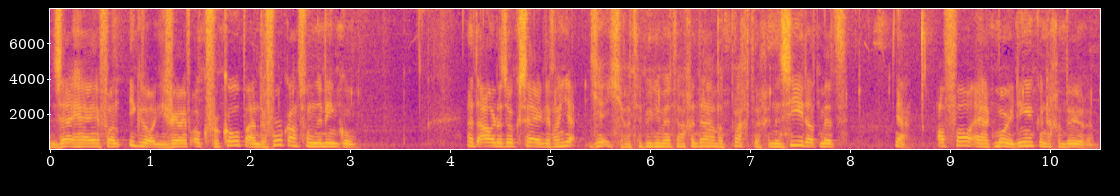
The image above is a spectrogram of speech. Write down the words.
zei hij van... ik wil die verf ook verkopen aan de voorkant van de winkel. En de ouders ook zeiden van... ja, jeetje, wat hebben jullie met hem gedaan, wat prachtig. En dan zie je dat met ja, afval eigenlijk mooie dingen kunnen gebeuren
